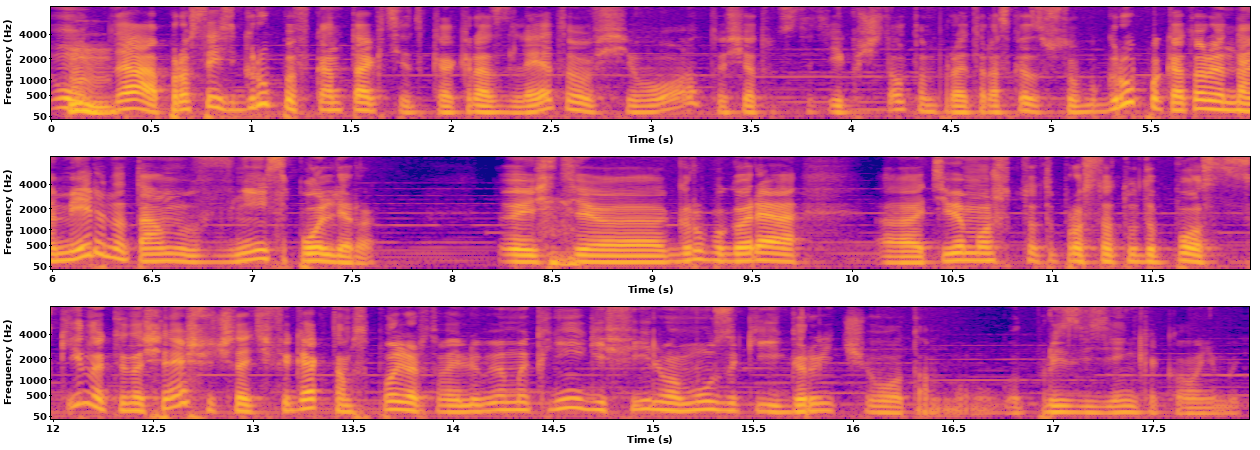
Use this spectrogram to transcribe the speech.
Ну, Мгм. да, просто есть группы ВКонтакте это как раз для этого всего. То есть я тут статейку читал, там про это рассказывают, что группа, которая намерена, там в ней спойлеры. То есть, э, грубо говоря, э, тебе может кто-то просто оттуда пост скинуть, ты начинаешь читать, фигак, там спойлер твоей любимой книги, фильма, музыки, игры, чего там, вот, произведения какого-нибудь.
